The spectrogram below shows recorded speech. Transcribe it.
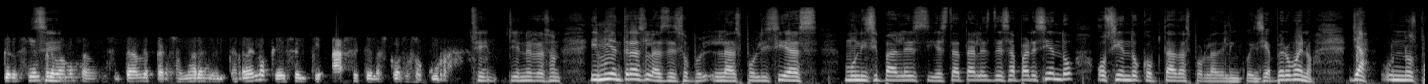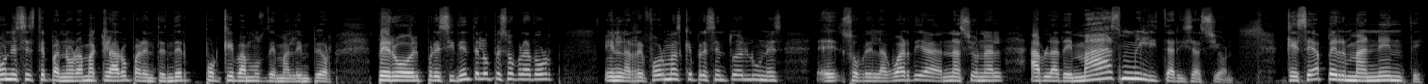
pero siempre vamos a necesitar de personal en el terreno, que es el que hace que las cosas ocurran. Sí, tienes razón. Y mientras las, las policías municipales y estatales desapareciendo o siendo cooptadas por la delincuencia. Pero bueno, ya, nos pones este panorama claro para entender por qué vamos de mal en peor. Pero el presidente López Obrador en las reformas que presentó el lunes eh, sobre la Guardia Nacional habla de más militarización, que sea permanente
